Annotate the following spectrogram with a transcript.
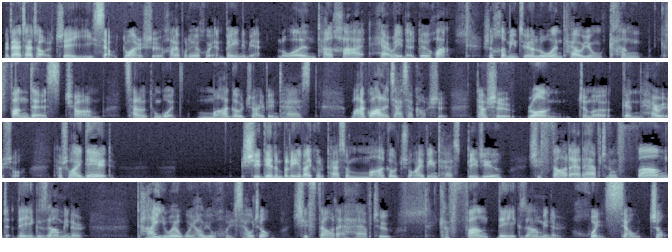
为大家找的这一小段是《哈利波特火焰杯》里面罗恩他和 Harry 的对话，是赫敏觉得罗恩他要用 confounders charm 才能通过 Muggle driving test 麻瓜的驾校考试。当时 Ron 这么跟 Harry 说，他说 I did。She didn't believe I could pass a Muggle driving test, did you? She thought I'd have to confound the examiner. 她以为我要用混淆咒。She thought I'd have to confound the examiner. 混淆咒。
